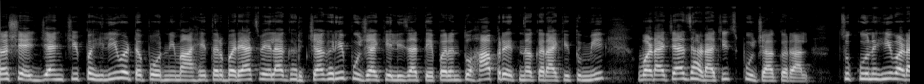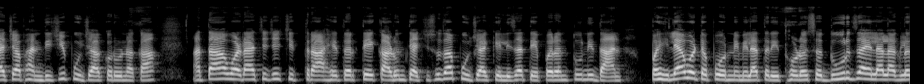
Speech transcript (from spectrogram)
तसेच ज्यांची पहिली वटपौर्णिमा आहे तर बऱ्याच वेळेला घरच्या घरी पूजा केली जाते. परंतु हा प्रयत्न करा की तुम्ही वडाच्या झाडाचीच पूजा कराल. चुकूनही वडाच्या फांदीची पूजा करू नका. आता वडाचे जे चित्र आहे तर ते काढून त्याचीसुद्धा पूजा केली जाते. परंतु निदान पहिल्या वटपौर्णिमेला तरी थोडंसं दूर जायला लागलं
